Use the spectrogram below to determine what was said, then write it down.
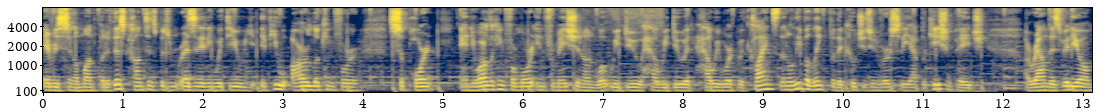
every single month. But if this content's been resonating with you, if you are looking for support and you are looking for more information on what we do, how we do it, how we work with clients, then I'll leave a link for the Coaches University application page around this video.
